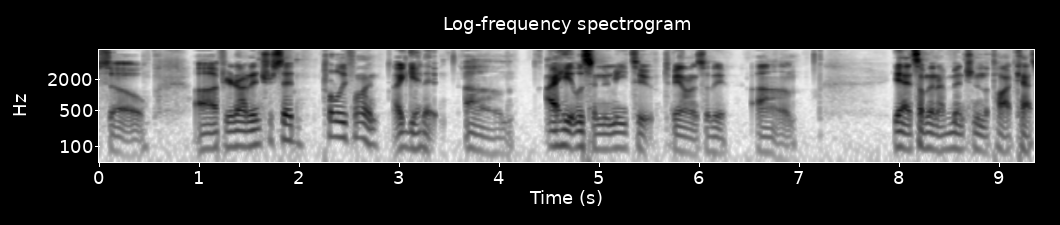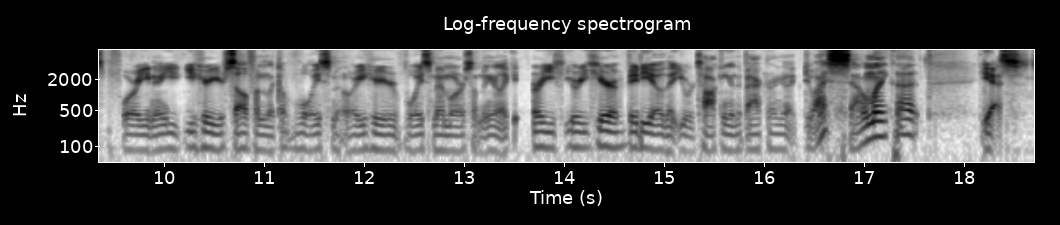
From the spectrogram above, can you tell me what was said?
So, uh, if you're not interested, totally fine. I get it. Um, I hate listening to me too, to be honest with you. Um, yeah, it's something I've mentioned in the podcast before. You know, you, you hear yourself on like a voicemail, or you hear your voice memo or something. You're like, or you, or you hear a video that you were talking in the background. You're like, do I sound like that? Yes,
